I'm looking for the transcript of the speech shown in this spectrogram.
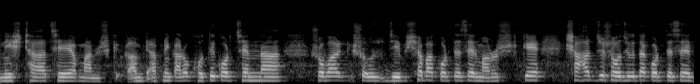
নিষ্ঠা আছে, মানুষকে আপনি- কারও ক্ষতি করছেন না, সবার জীব সেবা করতেছেন, মানুষকে সাহায্য, সহযোগিতা করতেছেন,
